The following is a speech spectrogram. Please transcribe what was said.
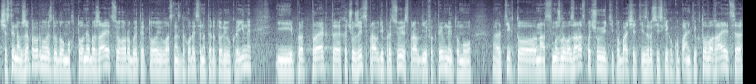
частина вже повернулася додому. Хто не бажає цього робити, той власне знаходиться на території України. І про- проект е, Хочу жити справді працює, справді ефективний. Тому ті, хто нас можливо зараз почують і побачать із російських окупантів, хто вагається,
